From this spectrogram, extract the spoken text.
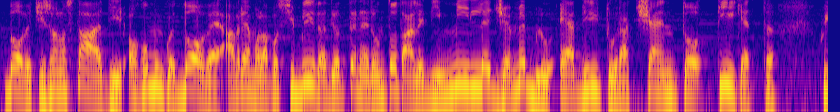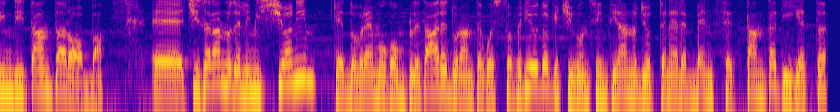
dove ci sono stati o comunque dove avremo la possibilità di ottenere un totale di 1000 gemme blu e addirittura 100 ticket quindi tanta roba. Eh, ci saranno delle missioni che dovremo completare durante questo periodo che ci consentiranno di ottenere ben 70 ticket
